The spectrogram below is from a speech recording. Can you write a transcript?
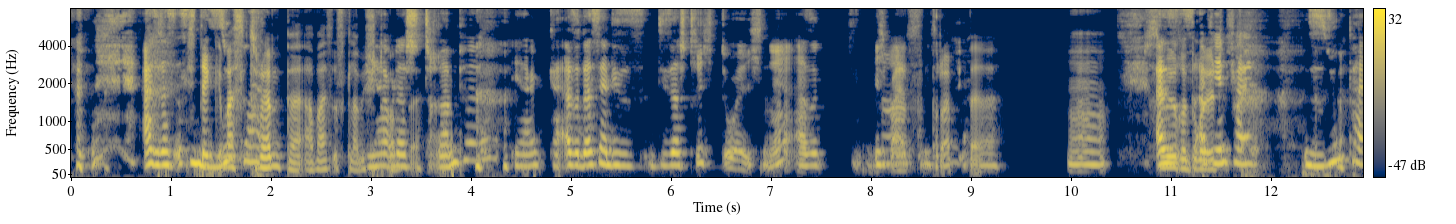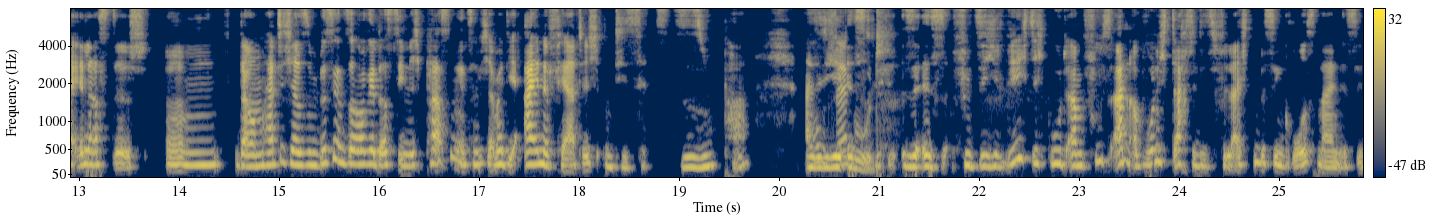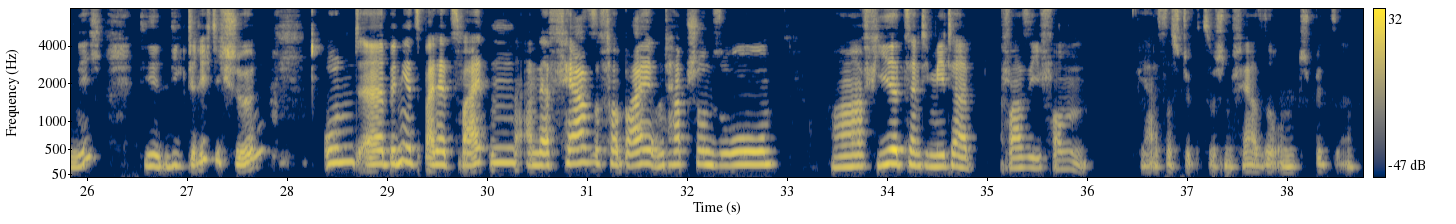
also das ist Ich denke immer Strömpe, aber es ist glaube ich Strömpe. Ja, oder Strömpe. ja, also das ist ja dieses, dieser Strich durch, ne? Also ich ja, weiß nicht. Strömpe. Ja. Also es ist auf jeden Fall super elastisch. Ähm, darum hatte ich ja so ein bisschen Sorge, dass die nicht passen. Jetzt habe ich aber die eine fertig und die sitzt super. Also oh, die ist, es fühlt sich richtig gut am Fuß an, obwohl ich dachte, die ist vielleicht ein bisschen groß. Nein, ist sie nicht. Die liegt richtig schön. Und äh, bin jetzt bei der zweiten an der Ferse vorbei und habe schon so ah, vier Zentimeter quasi vom, wie heißt das Stück zwischen Ferse und Spitze?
